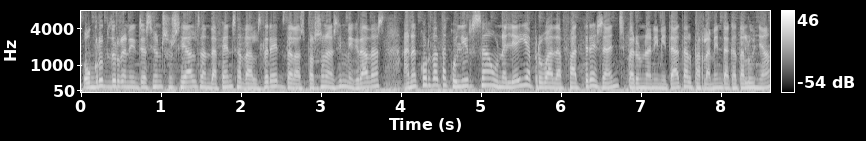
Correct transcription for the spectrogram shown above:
Un grup d'organitzacions socials en defensa dels drets de les persones immigrades han acordat acollir-se a una llei aprovada fa 3 anys per unanimitat al Parlament de Catalunya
